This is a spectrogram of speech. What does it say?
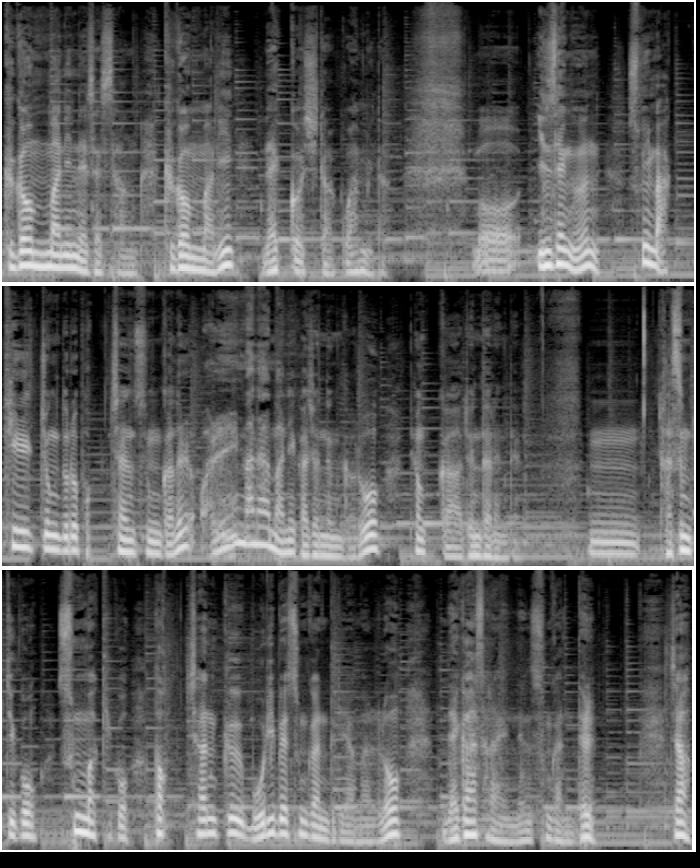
그것만이 내 세상, 그것만이 내 것이라고 합니다. 뭐, 인생은 숨이 막힐 정도로 벅찬 순간을 얼마나 많이 가졌는가로 평가된다는데, 음, 가슴 뛰고 숨 막히고 벅찬 그 몰입의 순간들이야말로 내가 살아있는 순간들. 자,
